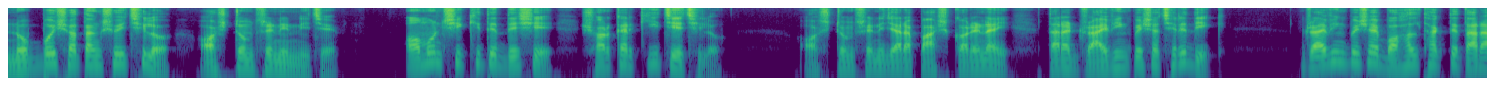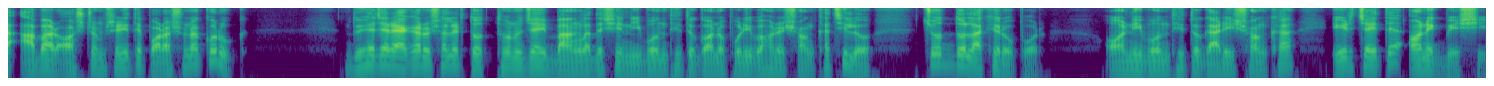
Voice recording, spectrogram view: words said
নব্বই শতাংশই ছিল অষ্টম শ্রেণির নিচে। অমন শিক্ষিতের দেশে সরকার কি চেয়েছিল? অষ্টম শ্রেণি যারা পাশ করে নাই, তারা ড্রাইভিং পেশা ছেড়ে দিক? ড্রাইভিং পেশায় বহাল থাকতে তারা আবার অষ্টম শ্রেণীতে পড়াশোনা করুক? দুই হাজার এগারো সালের তথ্য অনুযায়ী বাংলাদেশে নিবন্ধিত গণপরিবহনের সংখ্যা ছিল চোদ্দ লাখের ওপর। অনিবন্ধিত গাড়ির সংখ্যা এর চাইতে অনেক বেশি।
